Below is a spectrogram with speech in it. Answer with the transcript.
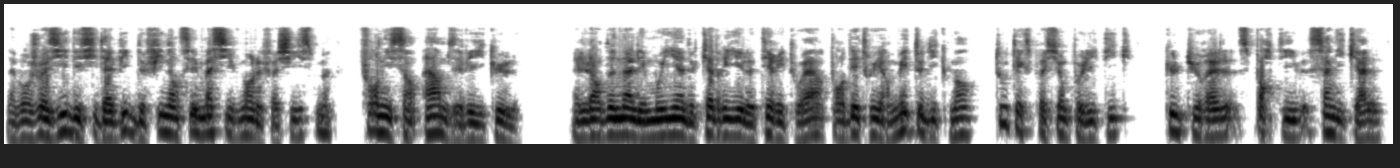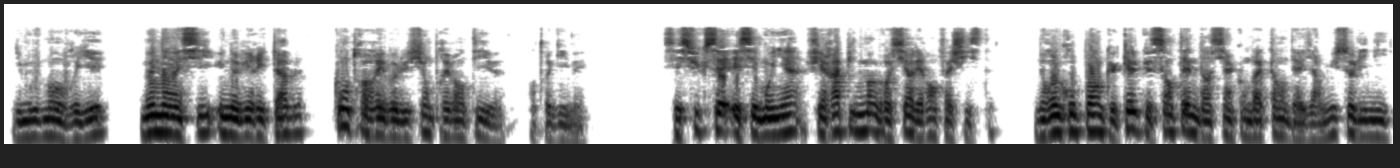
La bourgeoisie décida vite de financer massivement le fascisme fournissant armes et véhicules. Elle leur donna les moyens de quadriller le territoire pour détruire méthodiquement toute expression politique, culturelle, sportive, syndicale du mouvement ouvrier, menant ainsi une véritable contre-révolution préventive. Entre guillemets. Ces succès et ces moyens firent rapidement grossir les rangs fascistes. Ne regroupant que quelques centaines d'anciens combattants derrière Mussolini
